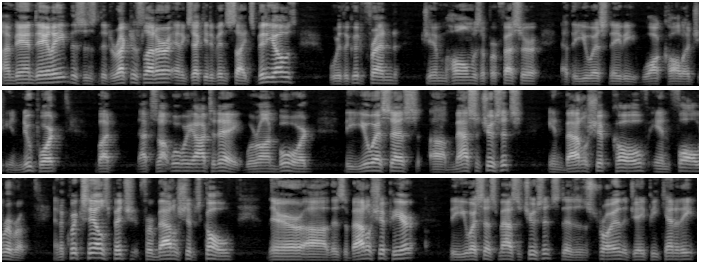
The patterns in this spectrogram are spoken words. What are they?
I'm Dan Daly. This is the Director's Letter and Executive Insights videos with a good friend, Jim Holmes, a professor at the U.S. Navy War College in Newport. But that's not where we are today. We're on board the USS uh, Massachusetts in Battleship Cove in Fall River. And a quick sales pitch for Battleship's Cove. There, uh, there's a battleship here, the USS Massachusetts. There's a destroyer, the J.P. Kennedy,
